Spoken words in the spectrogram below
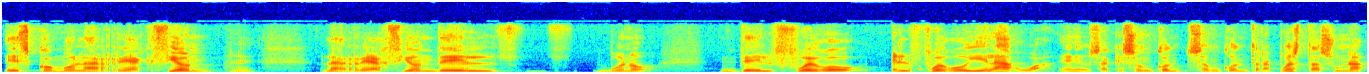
Es como la reacción, ¿eh? la reacción del, bueno, del fuego, el fuego y el agua, ¿eh? o sea que son, son contrapuestas una,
